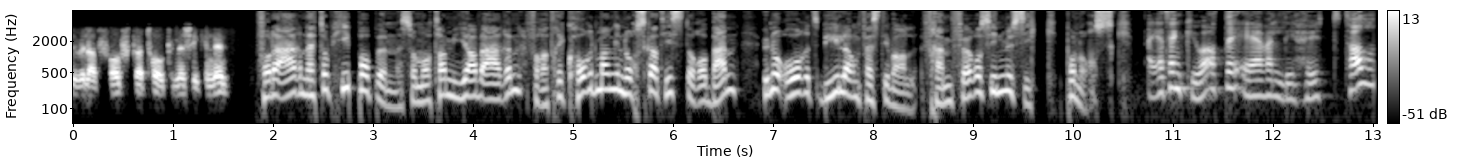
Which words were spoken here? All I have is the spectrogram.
du vil at folk skal tolke musikken din. For det er nettopp hiphopen som må ta mye av æren for at rekordmange norske artister og band under årets Bylarmfestival fremfører sin musikk på norsk. Jeg tenker jo at det er veldig høyt tall.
